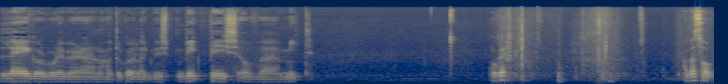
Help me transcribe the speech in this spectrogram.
leg or whatever I don't know how to call it, like this big piece of uh, meat. Okay, and that's all.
